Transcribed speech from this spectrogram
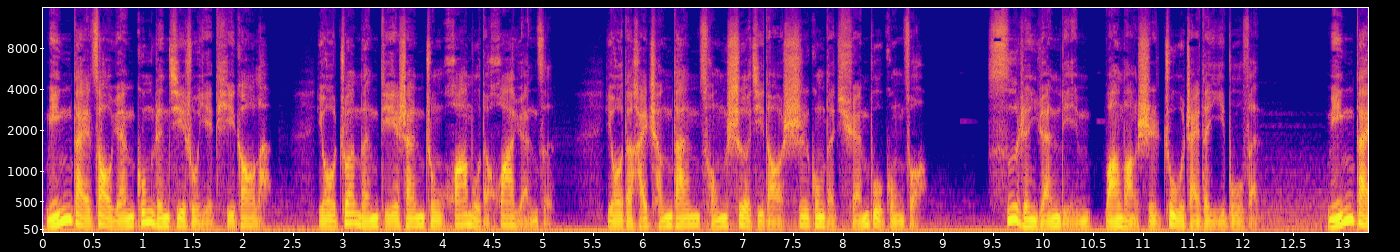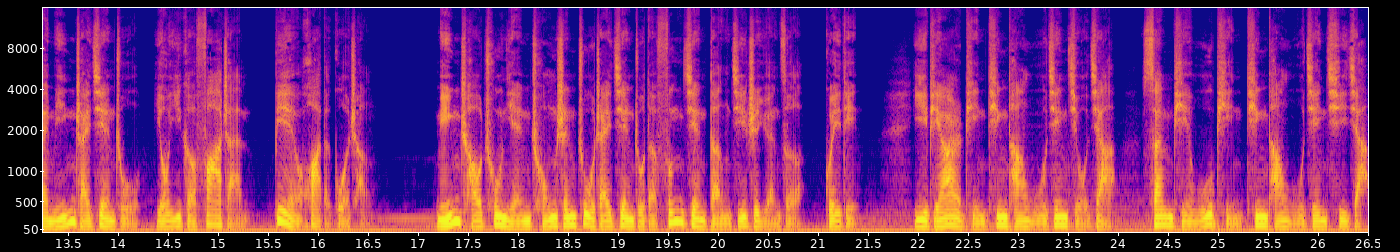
明代造园工人技术也提高了，有专门叠山种花木的花园子，有的还承担从设计到施工的全部工作。私人园林往往是住宅的一部分。明代民宅建筑有一个发展变化的过程。明朝初年重申住宅建筑的封建等级制原则，规定一品、二品厅堂五间九架，三品、五品厅堂五间七架，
